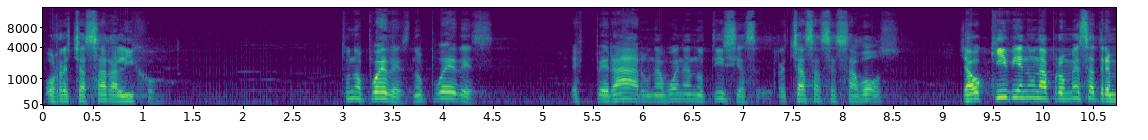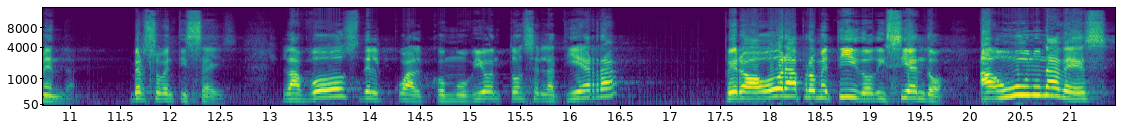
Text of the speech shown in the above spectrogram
o rechazar al hijo? Tú no puedes, no puedes esperar una buena noticia, rechazas esa voz. Ya aquí viene una promesa tremenda. Verso 26. La voz del cual conmovió entonces la tierra, pero ahora ha prometido diciendo, aún una vez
